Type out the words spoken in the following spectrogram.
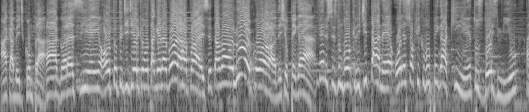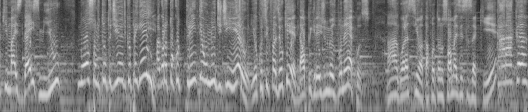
acabei de comprar. Agora sim, hein? Olha o tanto de dinheiro que eu vou estar ganhando agora, rapaz. Você tá maluco, ó? Deixa eu pegar. Velho, vocês não vão acreditar, né? Olha só o que que eu vou pegar. 500, 2 mil, aqui mais 10 mil. Nossa, olha o tanto de dinheiro que eu peguei. Agora eu tô com 31 mil de dinheiro e eu consigo fazer o quê? Dar upgrade nos meus bonecos. Ah, agora sim, ó. Tá faltando só mais esses aqui. Caraca!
